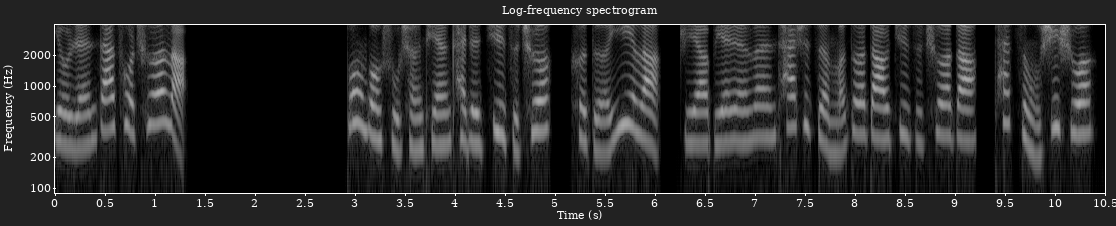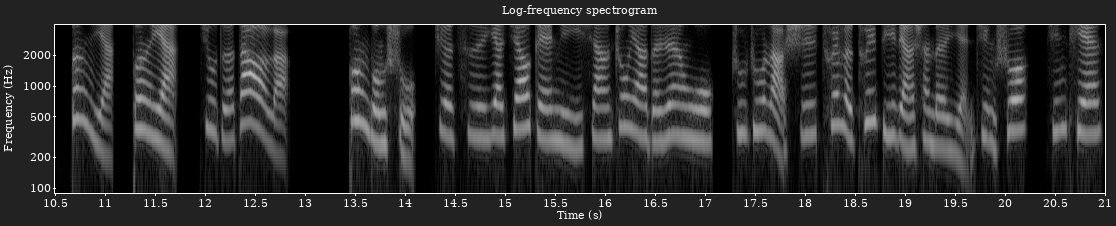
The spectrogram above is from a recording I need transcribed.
有人搭错车了。蹦蹦鼠成天开着锯子车，可得意了。只要别人问他是怎么得到锯子车的，他总是说蹦呀蹦呀就得到了。蹦蹦鼠，这次要交给你一项重要的任务。猪猪老师推了推鼻梁上的眼镜，说：“今天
